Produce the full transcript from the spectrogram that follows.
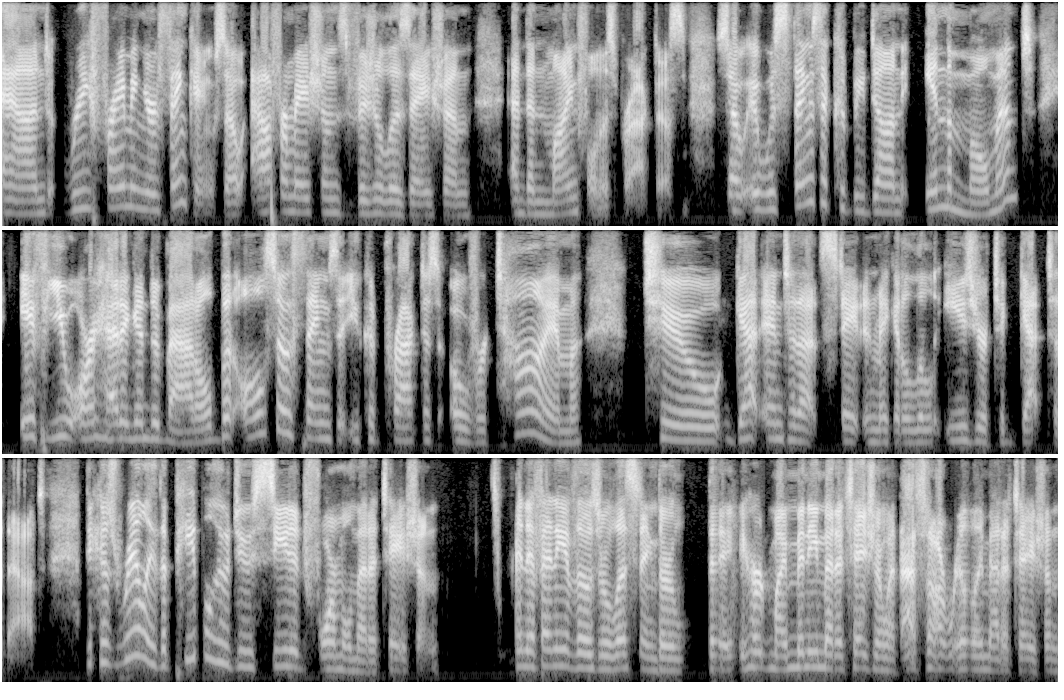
and reframing your thinking. So affirmations, visualization, and then mindfulness practice. So it was things that could be done in the moment if you are heading into battle, but also things that you could practice over time to get into that state and make it a little easier to get to that. Because really, the people who do seated formal meditation, and if any of those are listening, they're, they heard my mini meditation, went, that's not really meditation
